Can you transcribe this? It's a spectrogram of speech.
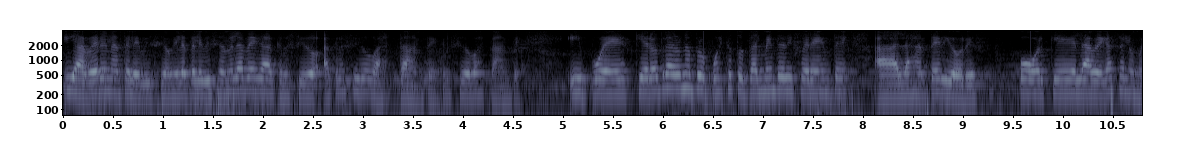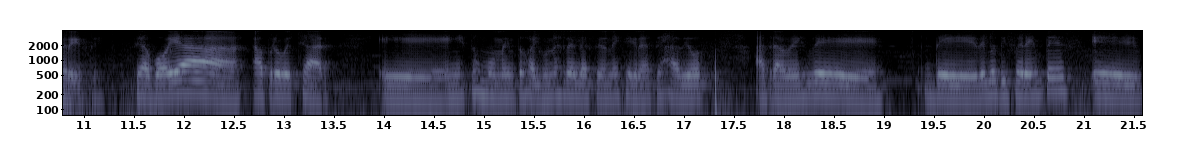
y a ver en la televisión. Y la televisión de La Vega ha crecido, ha crecido bastante, ha crecido bastante. Y pues quiero traer una propuesta totalmente diferente a las anteriores porque La Vega se lo merece. O sea, voy a aprovechar eh, en estos momentos algunas relaciones que gracias a Dios a través de de, los diferentes eh,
